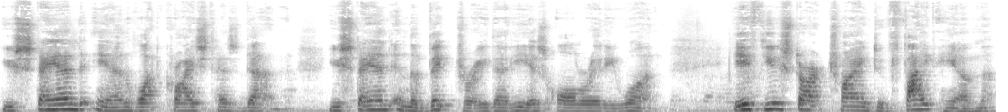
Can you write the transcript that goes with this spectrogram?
You stand in what Christ has done. You stand in the victory that he has already won. If you start trying to fight him,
